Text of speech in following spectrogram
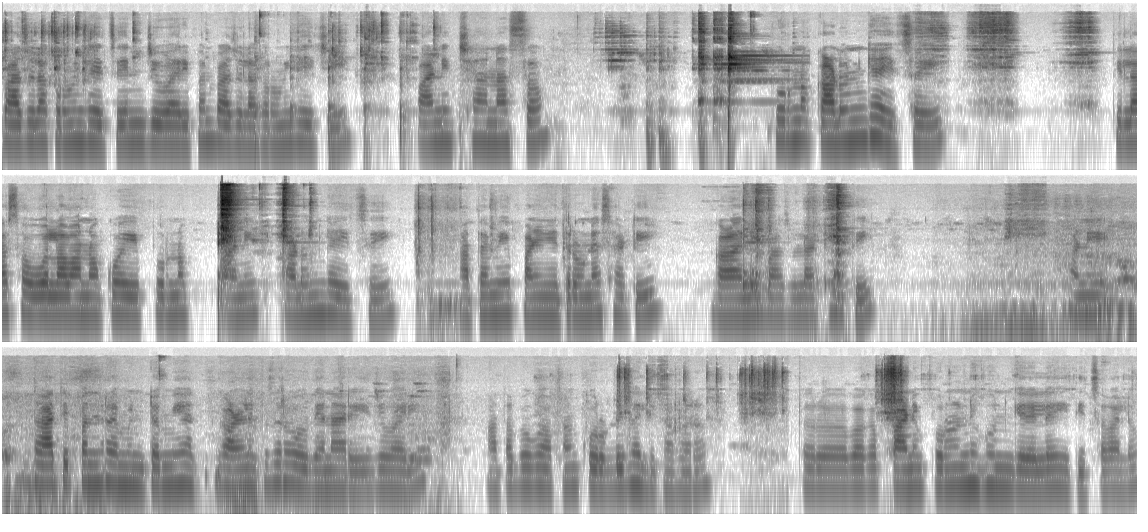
बाजूला करून घ्यायचं आहे आणि ज्वारी पण बाजूला करून घ्यायची. आहे. पाणी छान असं पूर्ण काढून घ्यायचं आहे तिला असं लावा नको आहे पूर्ण पाणी काढून घ्यायचं आहे आता मी पाणी नितरवण्यासाठी गाळणी बाजूला ठेवते. आणि दहा ते पंधरा मिनटं मी ह्या गाळणीतच राहू देणार आहे ज्वारी. आता बघू आपण कोरडी झाली का बरं. तर बघा पाणी पूर्ण निघून गेलेलं आहे तिचंवालं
